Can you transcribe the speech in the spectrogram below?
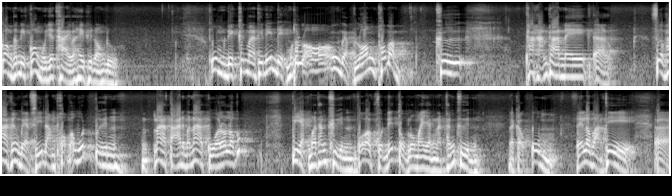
กล้องถ้ามีกล้องผมจะถ่ายมาให้พี่น้องดูอุ้มเด็กขึ้นมาทีนี้เด็กมันก็ร้องแบบร้อง เพราะว่า คือทหารพรานในเสื้อผ้าเครื่องแบบสีดำพร้อมอาวุธปืน หน้าตาเนี่ยมันน่ากลัวแล้วเราก็เปียกมาทั้งคืน เพราะว่าฝนได้ตกลงมาอย่างหนักทั้งคืนนะครับอุ้มในระหว่างที่เอ่อ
